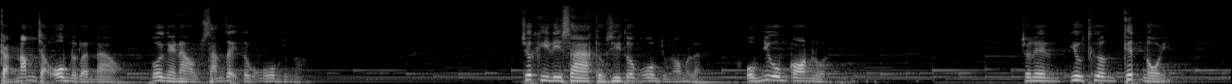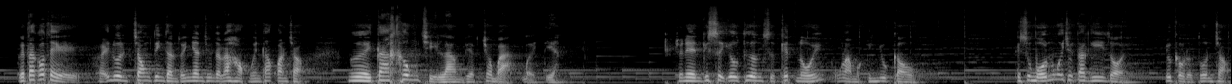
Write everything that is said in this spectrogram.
cả năm chả ôm được lần nào. Tôi ngày nào sáng dậy tôi cũng ôm chúng nó. Trước khi đi xa kiểu gì tôi cũng ôm chúng nó một lần. Ôm như ôm con luôn. Cho nên yêu thương kết nối. Người ta có thể, hãy luôn trong tinh thần doanh nhân chúng ta đã học nguyên tắc quan trọng. Người ta không chỉ làm việc cho bạn bởi tiền. Cho nên cái sự yêu thương, sự kết nối cũng là một cái nhu cầu. Cái số 4 của chúng ta ghi rồi. Nhu cầu được tôn trọng.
